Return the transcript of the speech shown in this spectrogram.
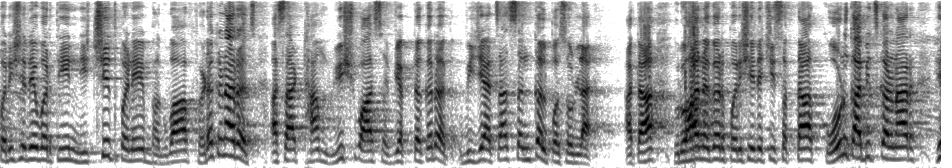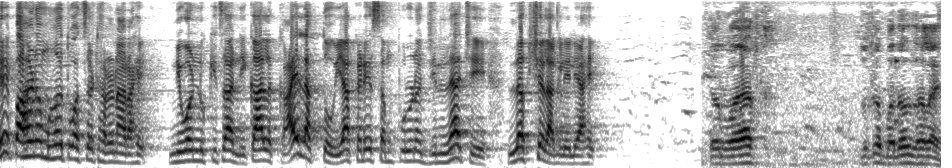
परिषदेवरती निश्चितपणे भगवा फडकणारच असा ठाम विश्वास व्यक्त करत विजयाचा संकल्प सोडला. आता रुहानगर परिषदेची सत्ता कोण काबीज करणार हे पाहणं महत्वाचं ठरणार आहे. निवडणुकीचा निकाल काय लागतो याकडे संपूर्ण जिल्ह्याचे लक्ष लागलेले आहे. तर रोह्यात जो काही बदल झालाय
